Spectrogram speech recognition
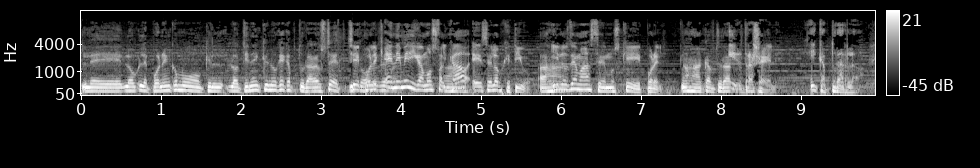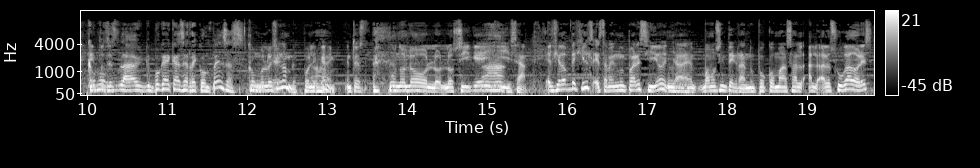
le, lo- le ponen como que lo tienen que uno que capturar a usted. Sí, Public. Enemy, digamos, Falcao Ajá. es el objetivo. Ajá. Y los demás tenemos que ir por él. Ajá, capturar. Ir tras él. Y capturarlo. Como Entonces, la época de que hace recompensas. como lo dice el nombre. Enemy. Entonces, uno lo, lo, lo sigue Ajá. y, o sea, el Head of the Hills es también muy parecido. Ya vamos integrando un poco más al- al- a, los jugadores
